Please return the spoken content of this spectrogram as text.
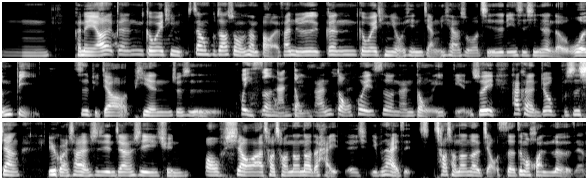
嗯。可能也要跟各位听，这样不知道算不算爆雷，反正就是跟各位听友先讲一下说，说其实临时行人的文笔是比较偏，就是晦涩难懂，难懂晦涩难懂一点，所以他可能就不是像月管杀人事件这样是一群。爆笑啊，吵吵闹闹的孩，呃，也不是孩子，吵吵闹闹的角色这么欢乐，这样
